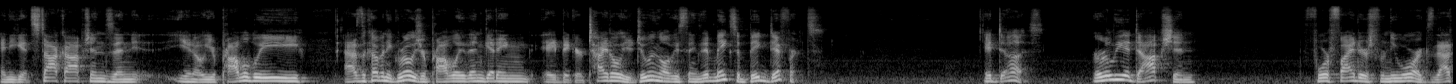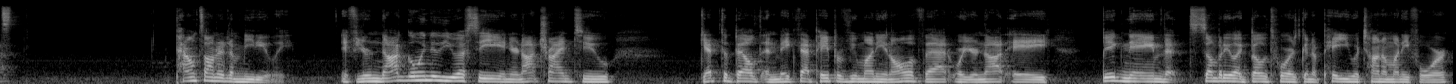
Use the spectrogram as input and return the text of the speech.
and you get stock options and you know you're probably as the company grows you're probably then getting a bigger title you're doing all these things. It makes a big difference. It does. Early adoption for fighters for new orgs that's pounce on it immediately. If you're not going to the UFC and you're not trying to get the belt and make that pay-per-view money and all of that or you're not a big name that somebody like Bellator is going to pay you a ton of money for,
